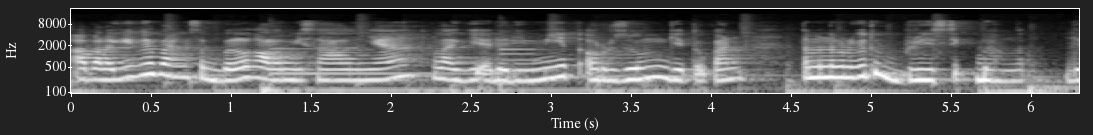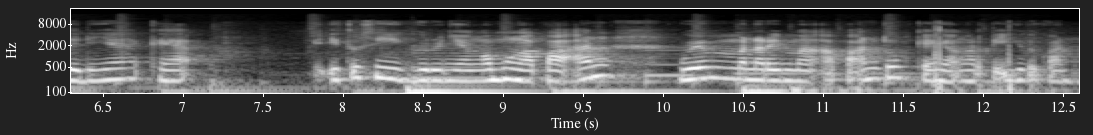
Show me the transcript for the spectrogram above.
Apalagi gue paling sebel kalau misalnya lagi ada di meet or zoom gitu kan teman-teman gue tuh berisik banget. Jadinya kayak itu sih gurunya ngomong apaan gue menerima apaan tuh kayak nggak ngerti gitu kan.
